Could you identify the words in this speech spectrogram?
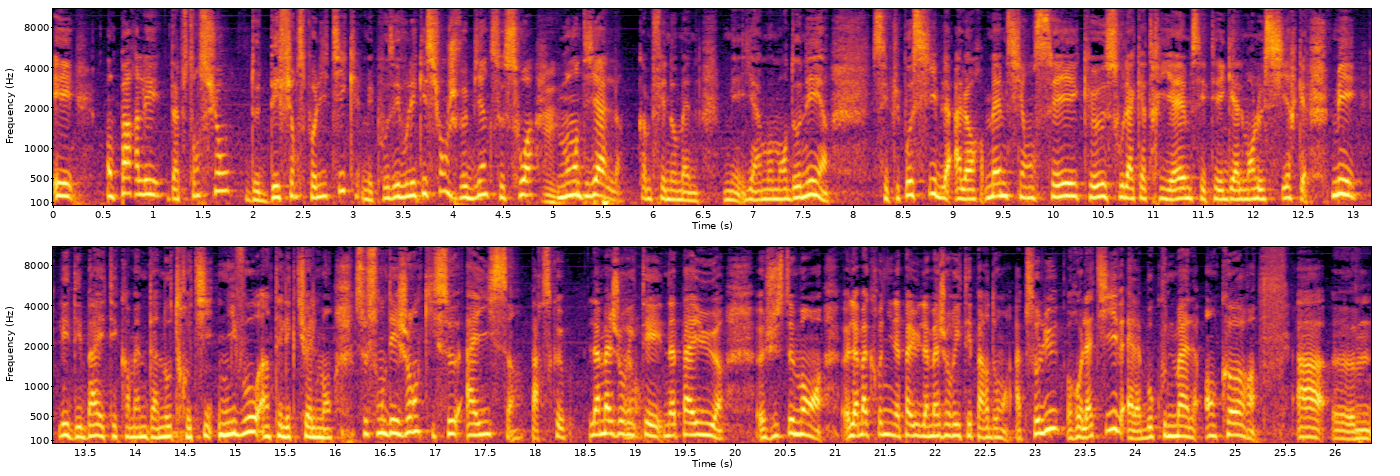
Et on parlait d'abstention, de défiance politique, mais posez-vous les questions. Je veux bien que ce soit Mm. mondial comme phénomène, mais il y a un moment donné, hein, c'est plus possible. Alors même si on sait que sous la quatrième, c'était également le cirque, mais les débats étaient quand même d'un autre niveau intellectuellement. Ce sont des gens qui se haïssent parce que la majorité n'a pas eu, euh, justement, euh, la Macronie n'a pas eu la majorité, pardon, absolue, relative. Elle a beaucoup de mal encore à euh,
